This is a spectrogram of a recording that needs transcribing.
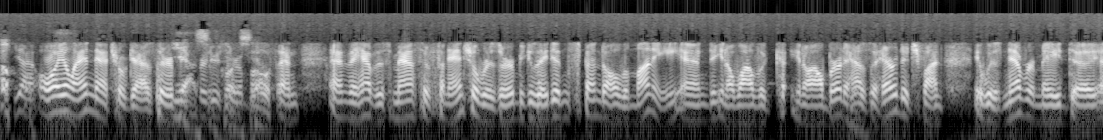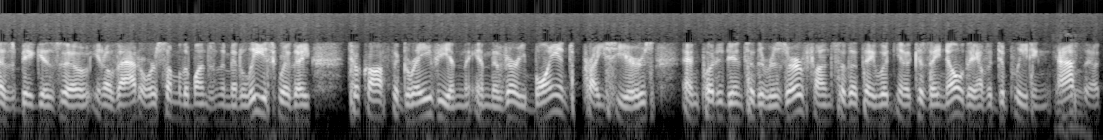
know? Yeah, oil and natural gas. They're a yes, producer of, course, of both, yeah. and and they have this massive financial reserve because they didn't spend all the money. And you know, while the you know Alberta has the Heritage Fund, it was never made uh, as big as uh, you know that or some of the ones in the Middle East where they took off the gravy in the, in the very buoyant price years and put it into the reserve fund so that they would you know because they know they have a depleting mm-hmm. asset,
